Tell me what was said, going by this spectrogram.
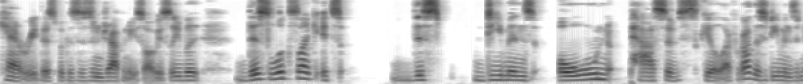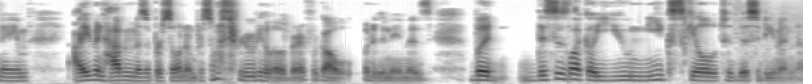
can't read this because it's in Japanese, obviously, but this looks like it's this demon's own passive skill. I forgot this demon's name. I even have him as a persona in Persona 3 Reload, but I forgot what his name is. But this is like a unique skill to this demon.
